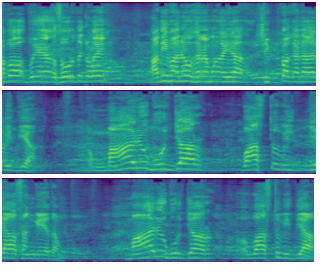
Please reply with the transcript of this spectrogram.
അപ്പോൾ സുഹൃത്തുക്കളെ അതിമനോഹരമായ ശില്പകലാവിദ്യ. മാരു ഗുർജാർ വാസ്തുവിദ്യാ സങ്കേതം. മാരു ഗുർജാർ വാസ്തുവിദ്യ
